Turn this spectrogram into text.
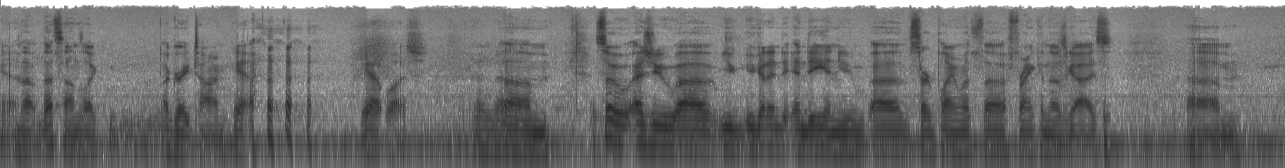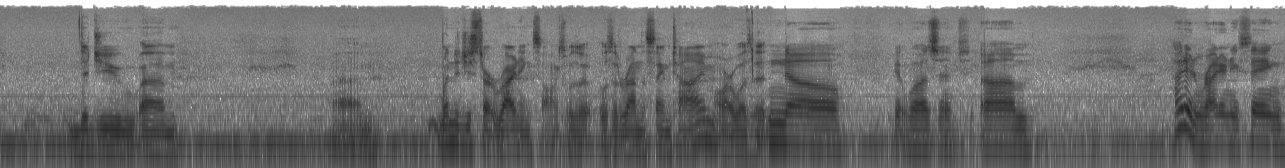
Yeah. That, that sounds like a great time. Yeah, yeah, it was. And uh, Um, so as you, uh, you you got into Indy and you uh, started playing with uh, Frank and those guys, um, did you? Um, um, when did you start writing songs? Was it was it around the same time or was it? no, it wasn't. Um, I didn't write anything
